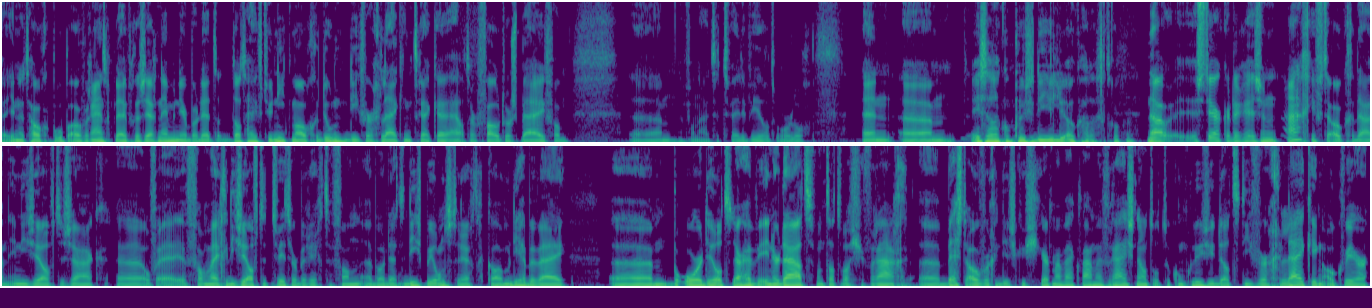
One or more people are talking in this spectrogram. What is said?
in het hoger beroep overeind gebleven, gezegd, nee meneer Baudet, dat heeft u niet mogen doen, die vergelijking trekken. Hij had er foto's bij van, vanuit de Tweede Wereldoorlog. En, um, is dat een conclusie die jullie ook hadden getrokken? Nou, sterker, er is een aangifte ook gedaan in diezelfde zaak. Uh, of uh, vanwege diezelfde Twitterberichten van uh, Baudet. Die is bij ons terechtgekomen. Die hebben wij ehm, beoordeeld. Daar hebben we inderdaad, want dat was je vraag, best over gediscussieerd. Maar wij kwamen vrij snel tot de conclusie dat die vergelijking ook weer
